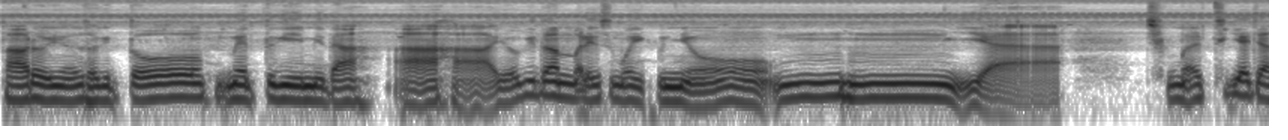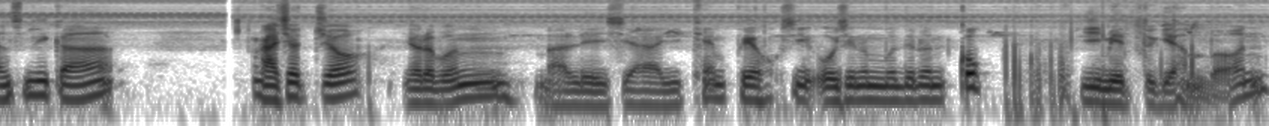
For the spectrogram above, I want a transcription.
바로 이 녀석이 또 메뚜기입니다. 아하 여기도 한 마리 숨어 있군요. 음 이야 정말 특이하지 않습니까? 아셨죠? 여러분 말레이시아 이 캠프에 혹시 오시는 분들은 꼭 이 메뚜기 한번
